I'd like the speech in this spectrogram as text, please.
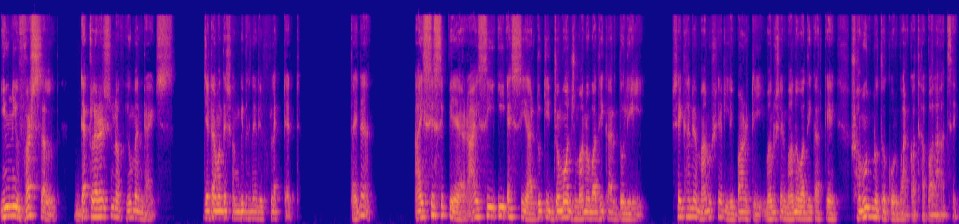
universal declaration of human rights যেটা আমাদের সংবিধানে রিফ্লেক্টেড তাই না? আইসিসিপিআর আইসিইএসসিআর দুটি যমজ মানবাধিকার দলিল, সেখানে মানুষের লিবার্টি মানুষের মানবাধিকারকে সমুন্নত করবার কথা বলা আছে।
